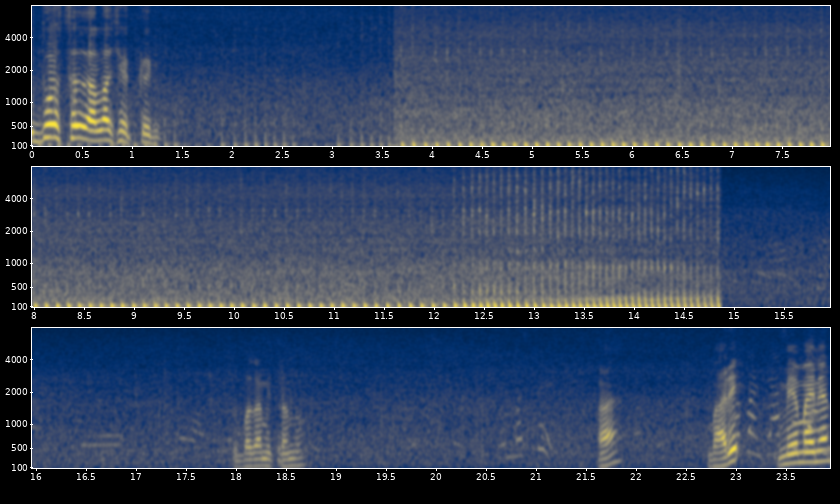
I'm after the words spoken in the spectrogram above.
उद्ध्वस्त झाला शेतकरी. बघा मित्रांनो. हा? भारी? मे महिन्यात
